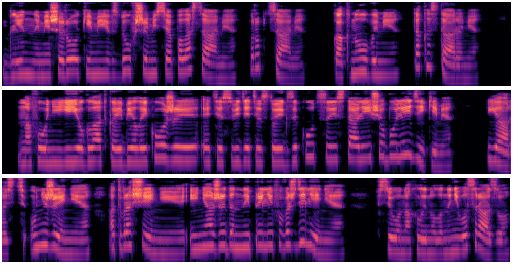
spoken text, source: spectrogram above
длинными широкими вздувшимися полосами, рубцами, как новыми, так и старыми. На фоне ее гладкой белой кожи эти свидетельства экзекуции стали еще более дикими. Ярость, унижение, отвращение и неожиданный прилив вожделения — все нахлынуло на него сразу.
